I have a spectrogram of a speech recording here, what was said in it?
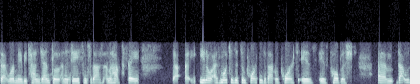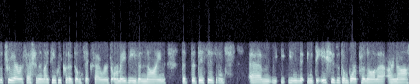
that were maybe tangential and adjacent to that. And I have to say, uh, you know, as much as it's important that that report is is published, um, that was a three-hour session, and I think we could have done six hours or maybe even nine. That that this isn't um, in, in the issues with An Bord Pleanála are not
